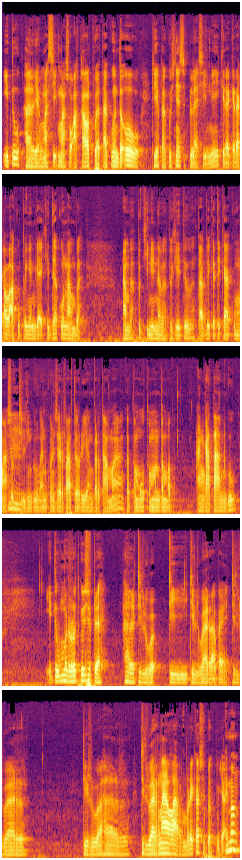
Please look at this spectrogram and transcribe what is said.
itu hal yang masih masuk akal buat aku untuk oh dia bagusnya sebelah sini kira-kira kalau aku pengen kayak gitu aku nambah nambah begini nambah begitu. Tapi ketika aku masuk Hmm. di lingkungan konservatori yang pertama ketemu teman-teman angkatanku itu menurutku sudah hal di luar di di luar apa ya? Di luar di luar di luar nalar. Mereka sudah punya Emang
